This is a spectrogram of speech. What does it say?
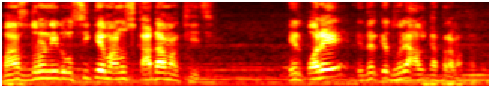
বাঁশদ্রোণীর ওসিকে মানুষ কাদা মাখিয়েছে। এরপরে এদেরকে ধরে আলকাতরা মাখাবে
